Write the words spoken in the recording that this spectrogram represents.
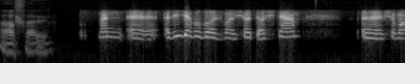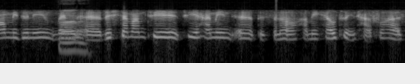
آفرین. من از این جواب آزمایشات داشتم. شما هم می‌دونیم من بله. رشتم هم توی, توی همین به صلاح همین هلت و این حرفا هست.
